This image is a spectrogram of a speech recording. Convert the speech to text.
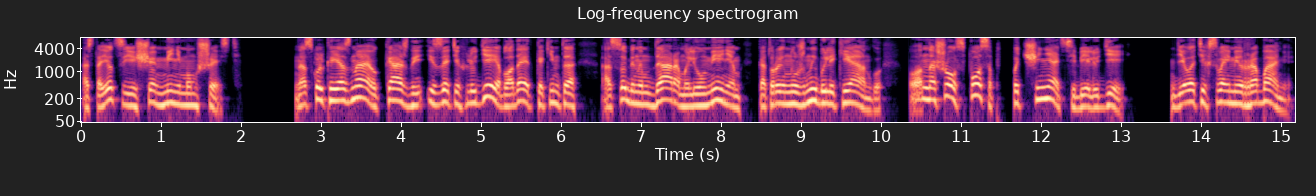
остается еще минимум шесть. Насколько я знаю, каждый из этих людей обладает каким-то особенным даром или умением, которые нужны были Киангу. Он нашел способ подчинять себе людей, делать их своими рабами.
